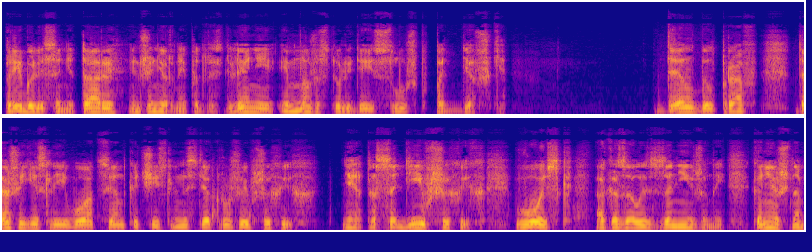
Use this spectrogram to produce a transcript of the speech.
прибыли санитары, инженерные подразделения и множество людей из служб поддержки. Дел был прав, даже если его оценка численности окруживших их нет, осадивших их войск оказалась заниженной. Конечно,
